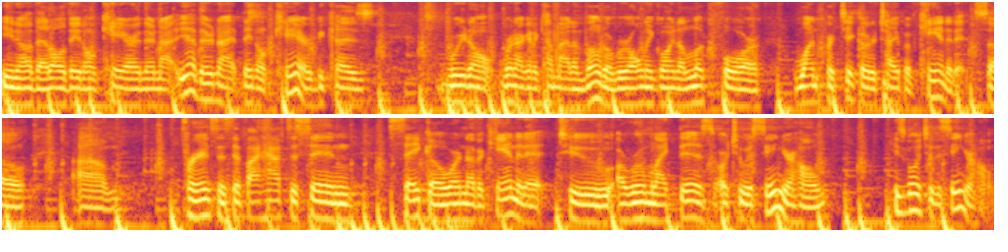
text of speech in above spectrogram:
You know that oh they don't care and they're not yeah they're not they don't care because we don't we're not going to come out and vote or we're only going to look for one particular type of candidate. So, um, for instance, if I have to send Seiko or another candidate to a room like this or to a senior home, he's going to the senior home.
